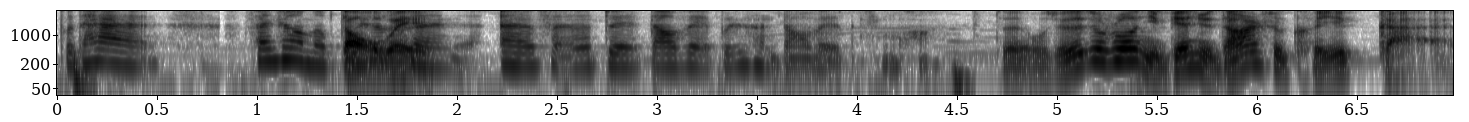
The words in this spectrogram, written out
不太翻唱的不到位是很呃反对到位，不是很到位的情况。对，我觉得就是说你编曲当然是可以改，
